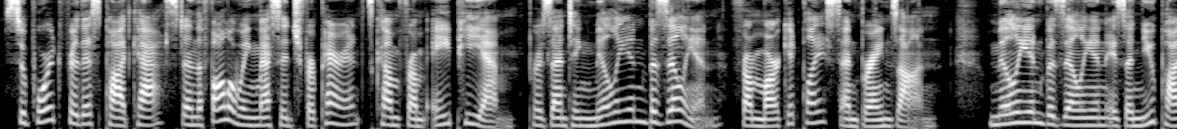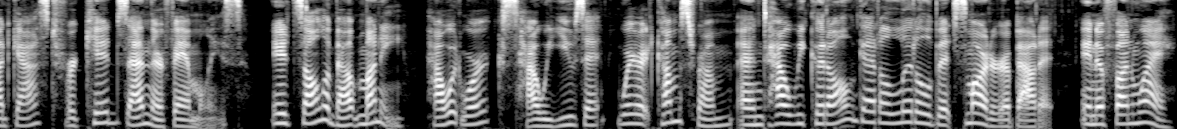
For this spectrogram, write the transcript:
Support for this podcast and the following message for parents come from APM, presenting Million Bazillion from Marketplace and Brains On. Million Bazillion is a new podcast for kids and their families. It's all about money how it works, how we use it, where it comes from, and how we could all get a little bit smarter about it in a fun way.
